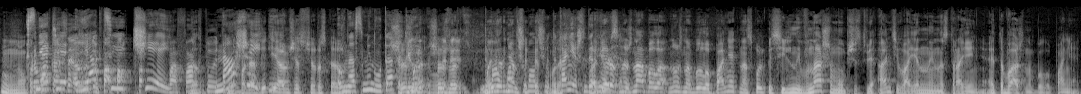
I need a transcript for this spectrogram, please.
Ну, Снятие провокация, а, ну, реакции по- по- по- чей? По факту Ну, это Нашей подождите, я или- вам сейчас все расскажу. У нас минута. Что мы- что мы Мол- вернемся молчу, к этому. Да, да? конечно, Во-первых, вернемся. нужна была, нужно было понять, насколько сильны в нашем обществе антивоенные настроения. Это важно было понять.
